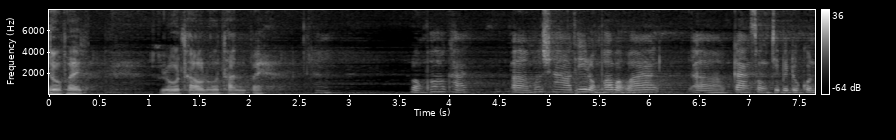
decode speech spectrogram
ดูไป รู้เท่ารู้ทันไปหลวงพ่อคะเมื่อเช้าที่หลวงพ่อบอกว่าการส่งจิตไปดูคน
